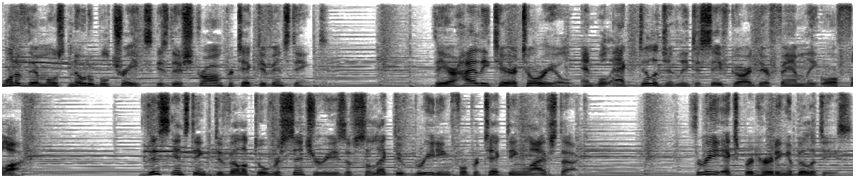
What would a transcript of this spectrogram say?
One of their most notable traits is their strong protective instinct. They are highly territorial and will act diligently to safeguard their family or flock. This instinct developed over centuries of selective breeding for protecting livestock. 3. Expert herding abilities.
